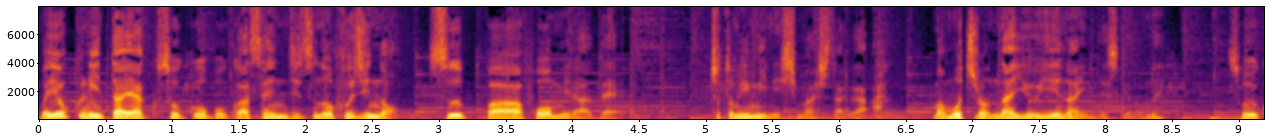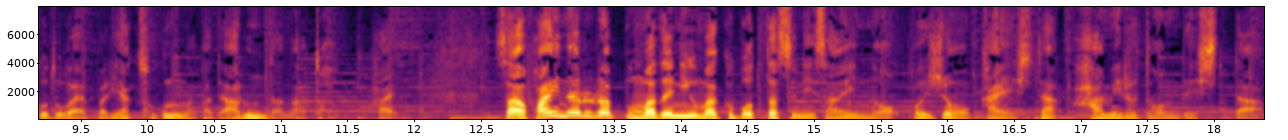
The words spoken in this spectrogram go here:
まあ、よく似た約束を僕は先日の富士のスーパーフォーミュラでちょっと耳にしましたが、まあ、もちろん内容言えないんですけどねそういうことがやっぱり約束の中であるんだなと。はい。さあ、ファイナルラップまでにうまくボッタスに3位のポジションを返したハミルトンでした。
